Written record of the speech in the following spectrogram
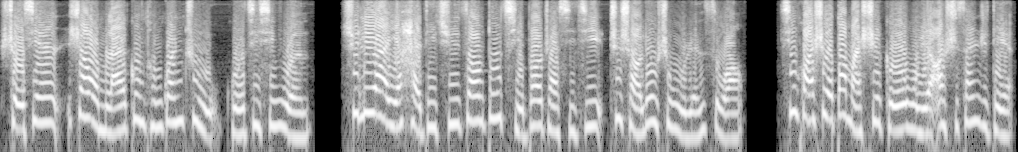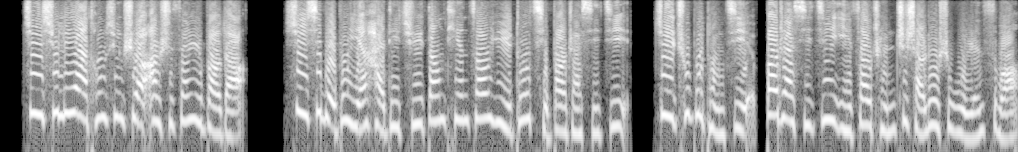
首先，让我们来共同关注国际新闻。叙利亚沿海地区遭多起爆炸袭击，至少六十五人死亡。新华社大马士革五月二十三日电，据叙利亚通讯社二十三日报道，叙西北部沿海地区当天遭遇多起爆炸袭击。据初步统计，爆炸袭击已造成至少六十五人死亡。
